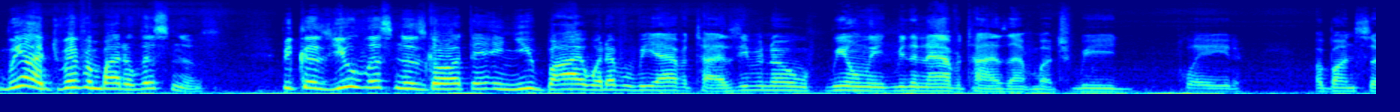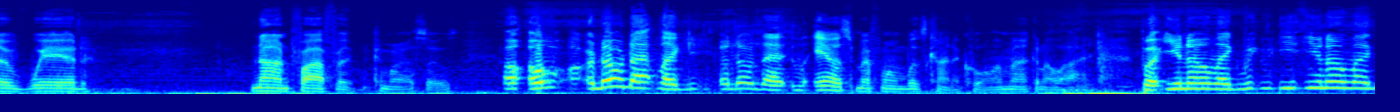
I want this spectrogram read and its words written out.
We are driven by the listeners. Because you listeners go out there and you buy whatever we advertise, even though we only we didn't advertise that much. We played a bunch of weird non-profit commercials. Oh, oh, I know that like I know that Aerosmith one was kind of cool. I'm not gonna lie, but you know, like we, you know, like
